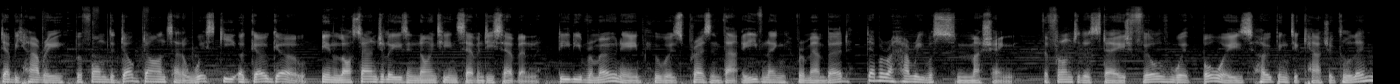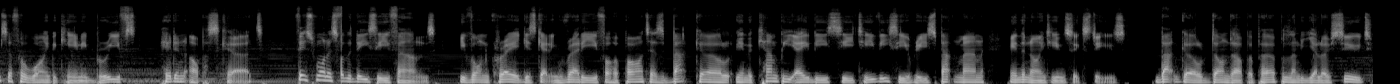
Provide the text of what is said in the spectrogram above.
Debbie Harry, performed the dog dance at a Whiskey A Go Go in Los Angeles in 1977. Dee Dee Ramone, who was present that evening, remembered Deborah Harry was smashing. The front of the stage filled with boys hoping to catch a glimpse of her white bikini briefs hidden up her skirt. This one is for the DC fans. Yvonne Craig is getting ready for her part as Batgirl in the campy ABC TV series Batman in the 1960s. Batgirl donned up a purple and yellow suit,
